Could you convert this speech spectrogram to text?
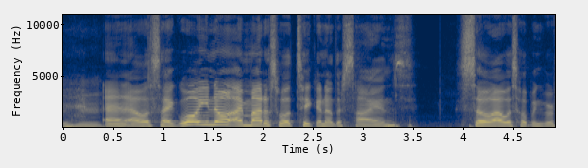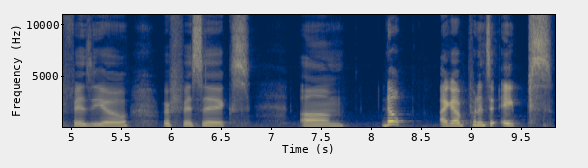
Mm-hmm. and I was like, well, you know, I might as well take another science. So I was hoping for physio or physics. Um, nope, I got put into apes.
